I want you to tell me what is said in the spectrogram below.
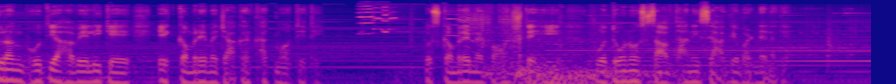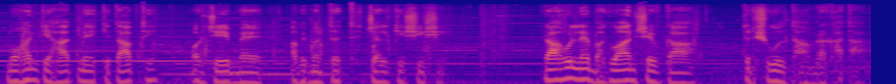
सुरंग भूतिया हवेली के एक कमरे में जाकर खत्म होती थी। उस कमरे में पहुँचते ही वो दोनों सावधानी से आगे बढ़ने लगे। मोहन के हाथ में एक किताब थी और जेब में अभिमंत्रित जल की शीशी। राहुल ने भगवान शिव का त्रिशूल थाम रखा था।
